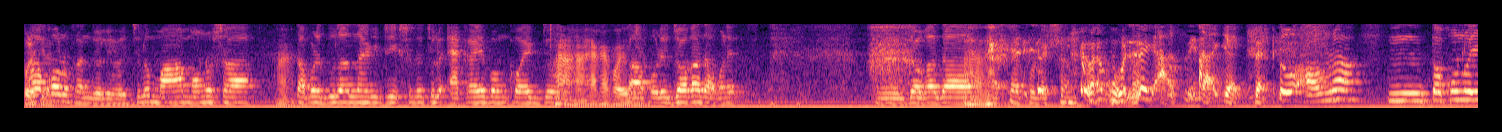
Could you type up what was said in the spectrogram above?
করেছিলাম। কনকাঞ্জলি হয়েছিল মা মনসা হ্যাঁ। তারপরে দুলাল লাহিড়ি ডিরেকশন হয়েছিল একা এবং কয়েকজন। একা তারপরে জগাদা মানে জগাদা হ্যাঁ। একটা প্রোডাকশন বললে আসি লাগে তো আমরা তখন ওই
